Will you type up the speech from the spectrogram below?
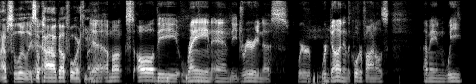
absolutely. So Kyle, go forth, man. Yeah, amongst all the rain and the dreariness, we're we're done in the quarterfinals. I mean, we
